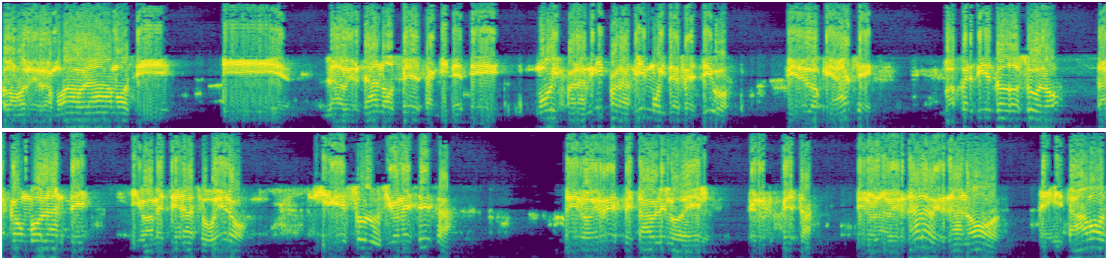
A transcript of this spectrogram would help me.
Con Jorge Ramón hablábamos y, y la verdad no sé, Sanguinetti, muy, para mí, para mí muy defensivo. Mire lo que hace, va perdiendo 2-1, saca un volante y va a meter a Subero. ¿Qué solución es esa? Pero es respetable lo de él, se respeta. Pero la verdad, la verdad no. Necesitábamos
